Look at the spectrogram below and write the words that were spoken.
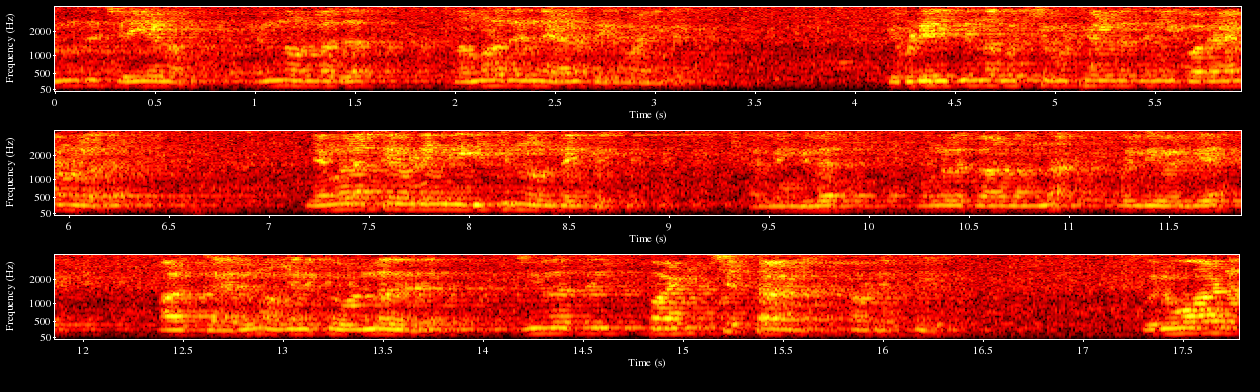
എന്ത് ചെയ്യണം എന്നുള്ളത് നമ്മൾ തന്നെയാണ് തീരുമാനിക്കുന്നത്. ഇവിടെ ഇരിക്കുന്ന കൊച്ചുകുട്ടികളുടെ തന്നെ പറയാനുള്ളത് ഞങ്ങളൊക്കെ എവിടെയെങ്കിലും ഇരിക്കുന്നുണ്ടെങ്കിൽ അല്ലെങ്കിൽ നിങ്ങൾ കാണുന്ന വലിയ വലിയ ആൾക്കാരും അങ്ങനെയൊക്കെ ഉള്ളവർ ജീവിതത്തിൽ പഠിച്ചിട്ടാണ് അവിടെ എത്തിയത്. ഒരുപാട്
